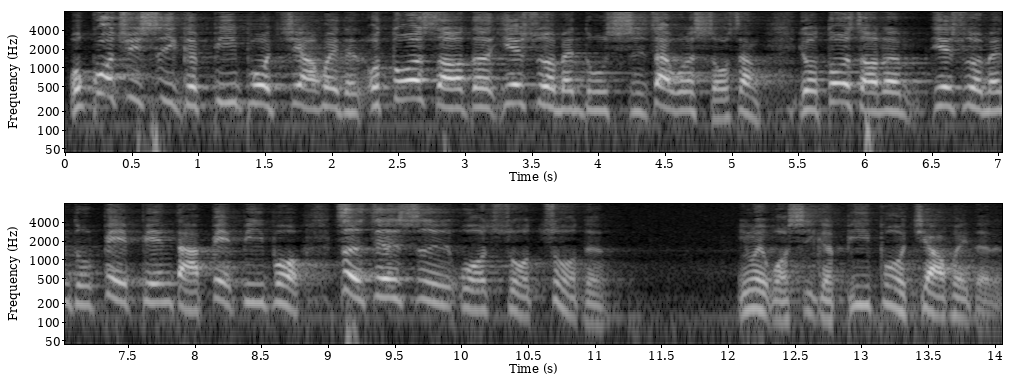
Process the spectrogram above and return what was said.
我过去是一个逼迫教会的，我多少的耶稣的门徒死在我的手上，有多少的耶稣的门徒被鞭打、被逼迫，这就是我所做的，因为我是一个逼迫教会的人。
